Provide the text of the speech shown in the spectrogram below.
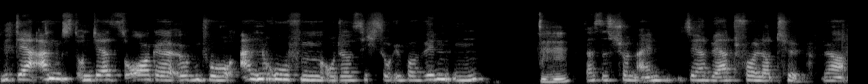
mit der Angst und der Sorge irgendwo anrufen oder sich so überwinden. Mhm. Das ist schon ein sehr wertvoller Tipp. Ja.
